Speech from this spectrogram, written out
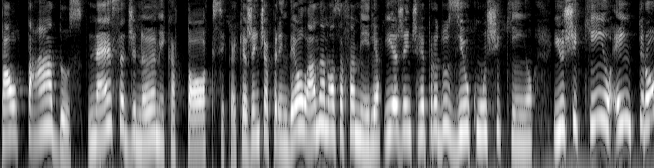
pautados nessa dinâmica tóxica que a gente aprendeu lá na nossa família e a gente reproduziu com o Chiquinho. E o Chiquinho entrou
